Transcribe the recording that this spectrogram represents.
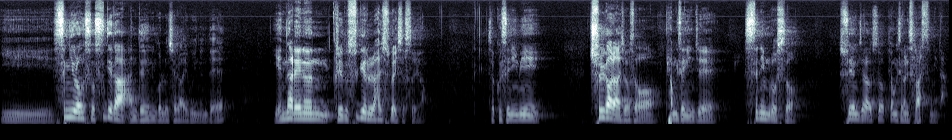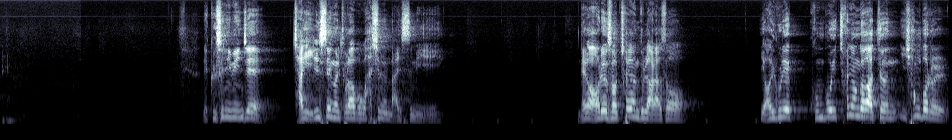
이 승리로서 수계가 안 되는 걸로 제가 알고 있는데 옛날에는 그래도 수계를 할 수가 있었어요. 그래서 그 스님이 출가를 하셔서 평생 이제 스님으로서 수행자로서 평생을 살았습니다. 그 스님이 이제 자기 일생을 돌아보고 하시는 말씀이 내가 어려서 처연들 알아서 이 얼굴에 곰보이 천연과 같은 이 형벌을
